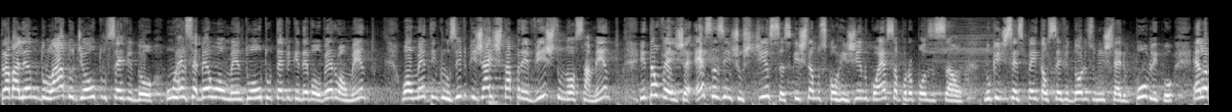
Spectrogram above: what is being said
trabalhando do lado de outro servidor. Um recebeu o aumento, o outro teve que devolver o aumento o aumento, inclusive, que já está previsto no orçamento. Então, veja, essas injustiças que estamos corrigindo com essa proposição, no que diz respeito aos servidores do Ministério Público, ela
